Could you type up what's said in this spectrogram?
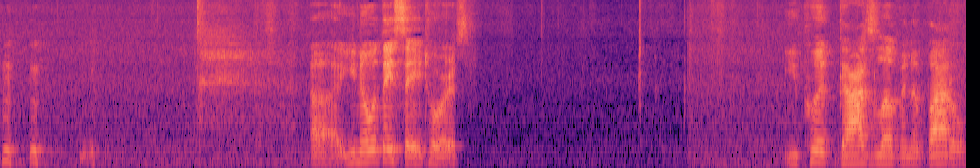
uh, you know what they say, Taurus? You put God's love in a bottle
